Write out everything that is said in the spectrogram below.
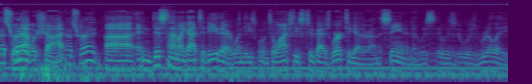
That's when right. that was shot. That's right. Uh, and this time I got to be there when these when, to watch these two guys work together on the scene, and it was it was it was really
